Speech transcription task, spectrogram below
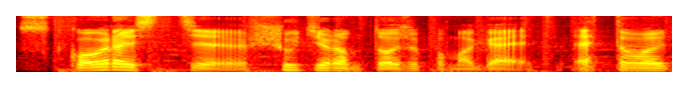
Скорость э, шутерам тоже помогает. Этого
